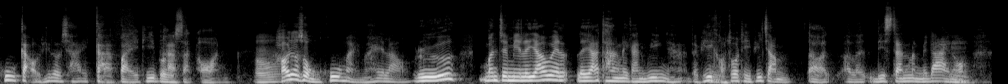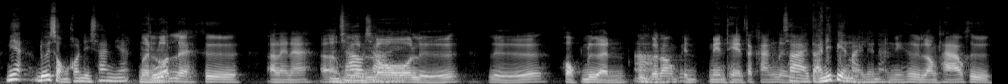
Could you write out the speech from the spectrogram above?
คู่เก่าที่เราใช้กลับไปที่บริษัทออนอ๋อเขาจะส่งคู่ใหม่มาให้เรา หรือมันจะมีระยะเวลระยะทางในการวิ่งนะฮะแต่พี่ขอโทษทีพี่จำเอ่ออะไร distance มันไม่ได้เนาะเนี่ยด้วย2 condition เนี้ยเหมือนรถเลยคืออะไรนะเอ่อเหมือนหเช่ามื่นใช้โลหรือหรือ 6 เดือนคุณอ่าก็ต้องเป็นเมนเทนสักครั้งหนึ่งใช่แต่อันนี้เปลี่ยนใหม่เลยนะอันนี้คือรองเท้าคือเอ่อ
